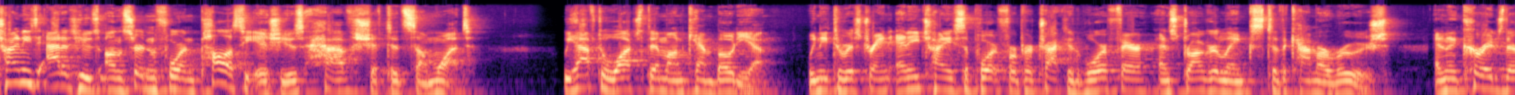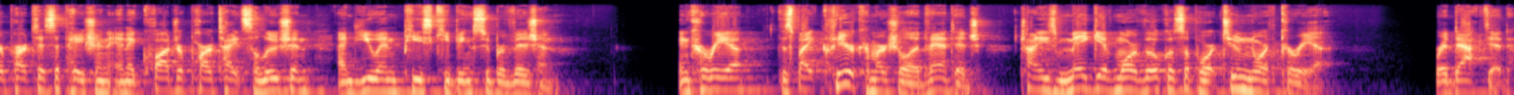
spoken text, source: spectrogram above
Chinese attitudes on certain foreign policy issues have shifted somewhat. We have to watch them on Cambodia. We need to restrain any Chinese support for protracted warfare and stronger links to the Khmer Rouge, and encourage their participation in a quadripartite solution and UN peacekeeping supervision. In Korea, despite clear commercial advantage, Chinese may give more vocal support to North Korea. Redacted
